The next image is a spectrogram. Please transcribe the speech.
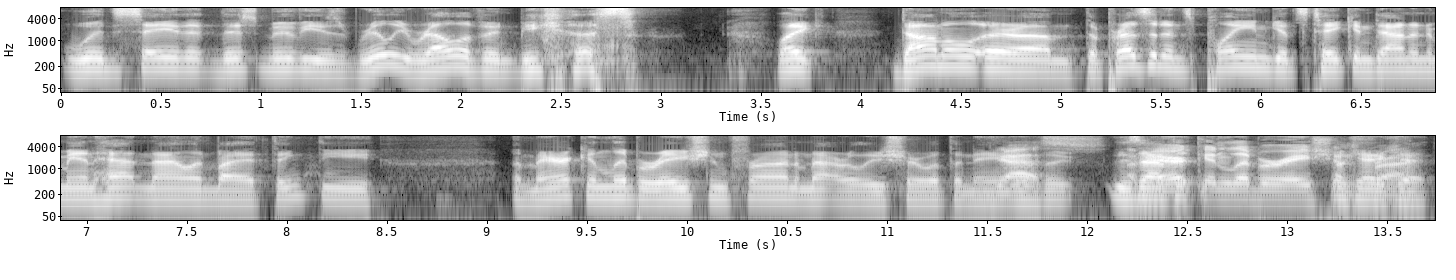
would say that this movie is really relevant because, like, Donald or um, the president's plane gets taken down into Manhattan Island by I think the American Liberation Front. I'm not really sure what the name is. Yes, it is. that the- American Liberation Okay, Front. okay.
